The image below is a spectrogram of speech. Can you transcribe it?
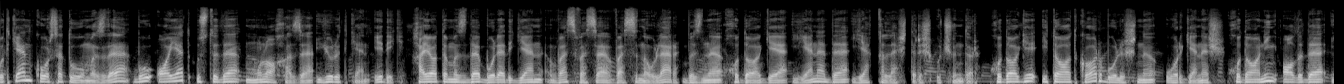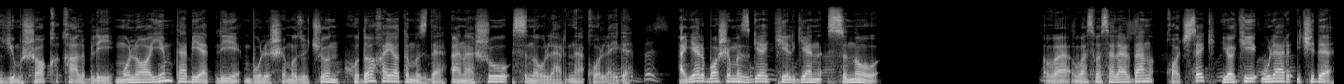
O'tgan ko'rsatuvimizda bu oyat ustida mulohaza yuritgan edik. Hayotimizda bo'ladigan vasvasa va sinovlar bizni xudoga yanada yaqinlashtirish uchundir. Xudoga itoatkor bo'lishni o'rganish xudoning oldida yumshoq qalbli muloyim tabiatli bo'lishimiz uchun xudo hayotimizda ana shu sinovlarni qo'llaydi. Agar boshimizga kelgan sinov va vasvasalardan qochsak yoki ular ichida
